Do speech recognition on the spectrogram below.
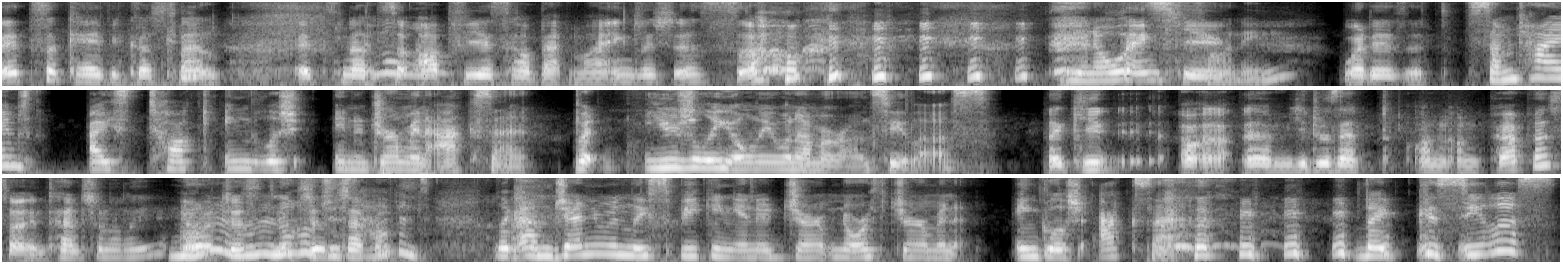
It's okay because then it's not so on. obvious how bad my English is. So, You know what's Thank you. funny? what is it? sometimes I talk English in a German accent, but usually only when I'm around Silas. Like you, uh, um, you do that on, on purpose or intentionally, No, or no, just no, no, no, it just, happens. happens. Like I'm genuinely speaking in a Ger- North German English accent. like, cause Silas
